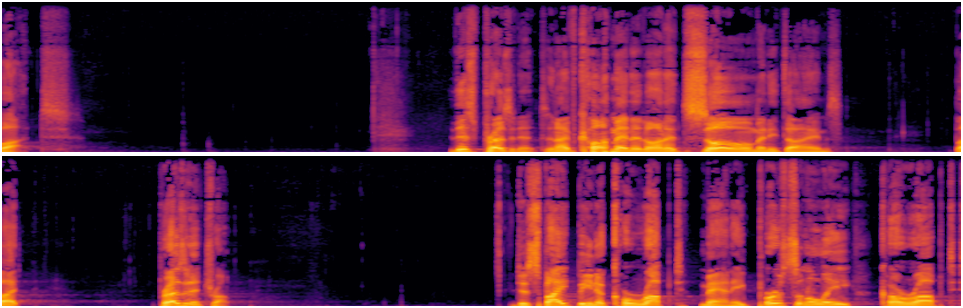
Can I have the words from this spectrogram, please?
But this president, and I've commented on it so many times, but President Trump, despite being a corrupt man, a personally corrupt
